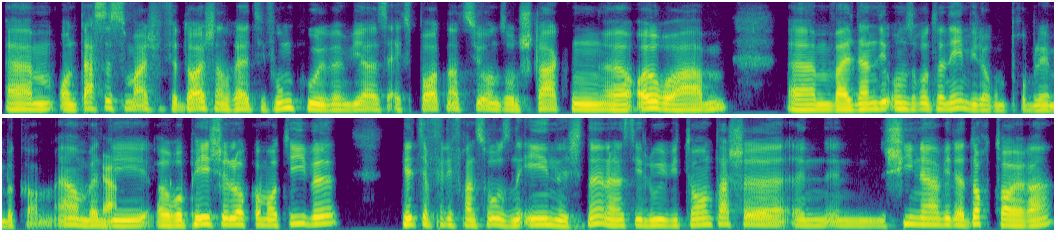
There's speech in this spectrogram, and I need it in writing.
Ähm, und das ist zum Beispiel für Deutschland relativ uncool, wenn wir als Exportnation so einen starken Euro haben, ähm, weil dann die, unsere Unternehmen wiederum ein Problem bekommen. Ja? Und wenn ja. die europäische Lokomotive gilt ja für die Franzosen ähnlich. Ne? Dann ist die Louis Vuitton-Tasche in, in, China wieder doch teurer.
